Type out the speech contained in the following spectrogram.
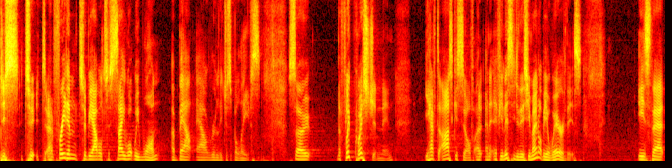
dis, to, to uh, freedom to be able to say what we want about our religious beliefs. So the flip question then you have to ask yourself, uh, and if you're listening to this, you may not be aware of this, is that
